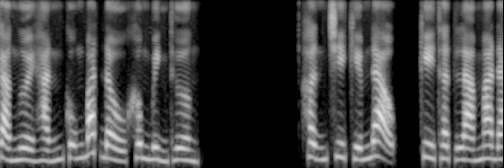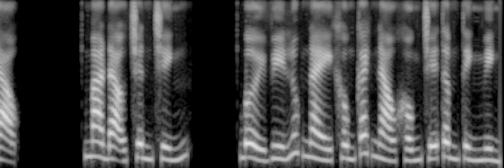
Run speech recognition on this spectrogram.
cả người hắn cũng bắt đầu không bình thường. Hận chi kiếm đạo, kỳ thật là ma đạo. Ma đạo chân chính. Bởi vì lúc này không cách nào khống chế tâm tình mình,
